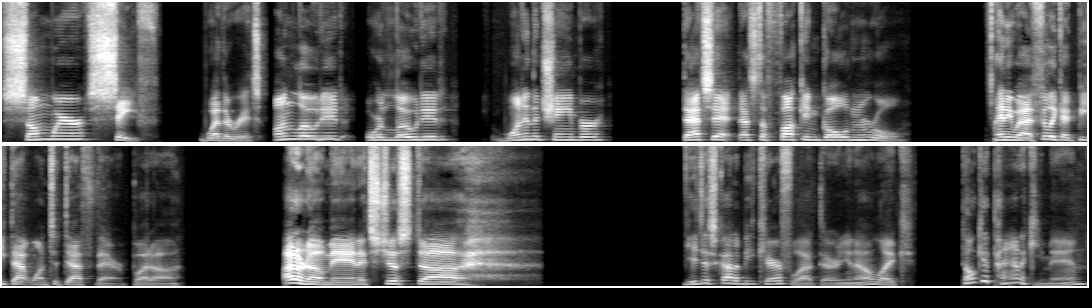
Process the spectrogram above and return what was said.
Somewhere safe, whether it's unloaded or loaded, one in the chamber. That's it. That's the fucking golden rule. Anyway, I feel like I beat that one to death there, but uh I don't know, man. It's just uh you just got to be careful out there, you know? Like don't get panicky, man.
